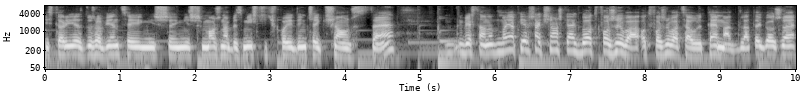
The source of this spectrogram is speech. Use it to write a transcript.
Historii jest dużo więcej niż, niż można by zmieścić w pojedynczej książce. Wiesz co, no, moja pierwsza książka jakby otworzyła, otworzyła cały temat, dlatego że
